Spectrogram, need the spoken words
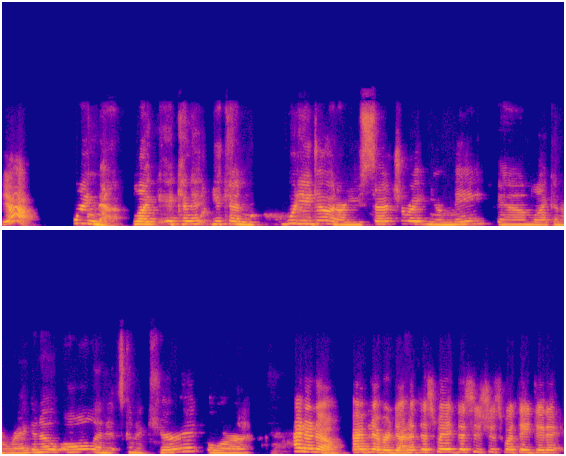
Yeah. Explain that. Like it can, you can, what are you doing? Are you saturating your meat in like an oregano oil and it's going to cure it or? I don't know. I've never done it this way. This is just what they did it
